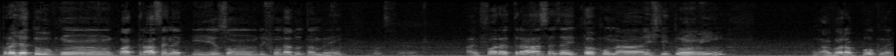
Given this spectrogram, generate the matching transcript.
projeto com, com a Traças, né? Que eu sou um dos fundadores também. Aí fora Traças, aí toco na Instinto Ruim. Agora há pouco, né?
